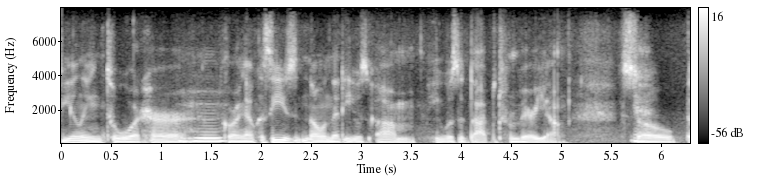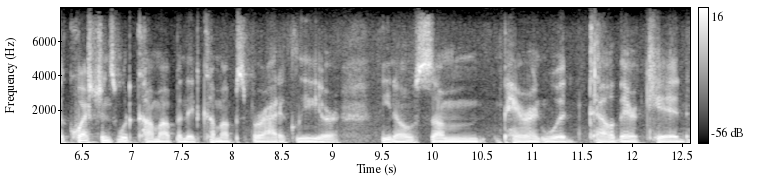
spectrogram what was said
feeling toward her mm-hmm. growing up because he's known that he was um, he was adopted from very young. So yeah. the questions would come up and they'd come up sporadically, or you know, some parent would tell their kid,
